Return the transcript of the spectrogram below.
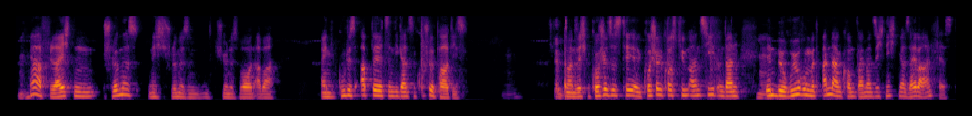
Mhm. Ja, vielleicht ein schlimmes, nicht schlimmes, ein schönes Wort, aber ein gutes Abbild sind die ganzen Kuschelpartys. Stimmt. Wenn man sich ein, Kuschelsystem, ein Kuschelkostüm anzieht und dann mhm. in Berührung mit anderen kommt, weil man sich nicht mehr selber anfasst.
